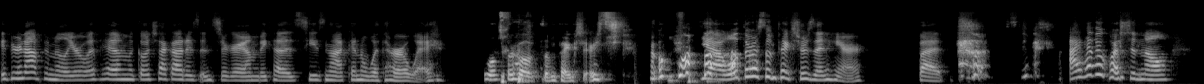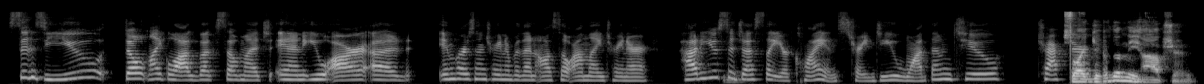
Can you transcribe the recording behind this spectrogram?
if you're not familiar with him, go check out his Instagram because he's not going to wither away. We'll throw up some pictures. yeah, we'll throw some pictures in here. But I have a question though. Since you don't like logbooks so much and you are an in person trainer, but then also online trainer, how do you mm. suggest that your clients train? Do you want them to track? So I give them the option.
